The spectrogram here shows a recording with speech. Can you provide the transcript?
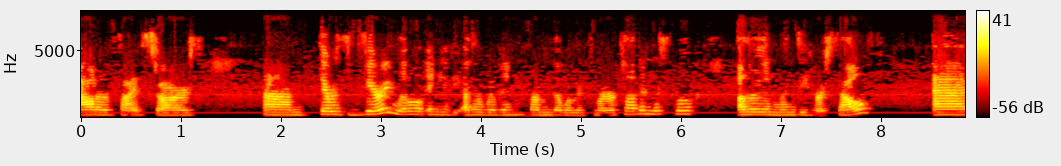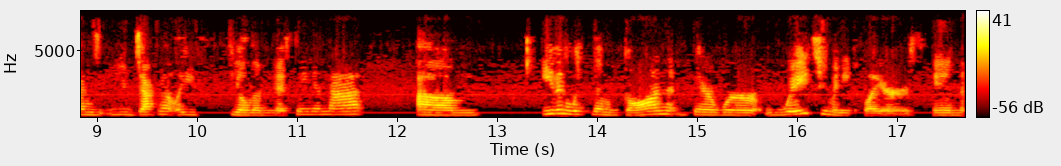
out of 5 stars. Um, there was very little of any of the other women from the Women's Murder Club in this book, other than Lindsay herself, and you definitely feel them missing in that. Um, even with them gone, there were way too many players in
